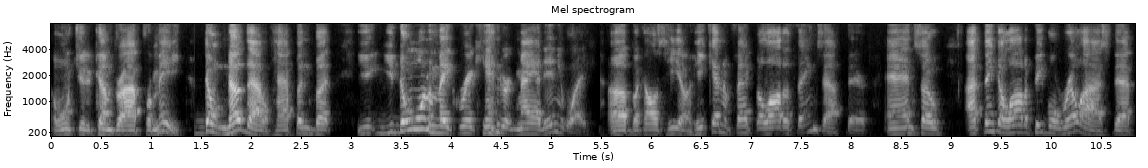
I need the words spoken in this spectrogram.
i want you to come drive for me don't know that'll happen but you, you don't want to make Rick Hendrick mad anyway, uh, because he you know, he can affect a lot of things out there. And so I think a lot of people realize that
